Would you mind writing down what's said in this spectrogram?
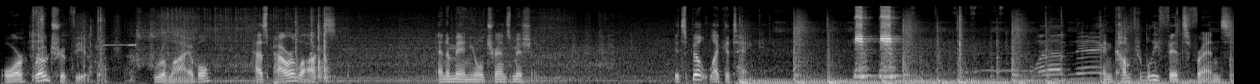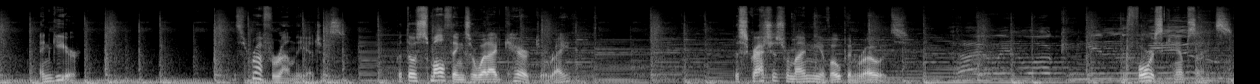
or road trip vehicle. Reliable, has power locks, and a manual transmission. It's built like a tank. Up, and comfortably fits friends and gear. It's rough around the edges, but those small things are what add character, right? The scratches remind me of open roads and forest campsites,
